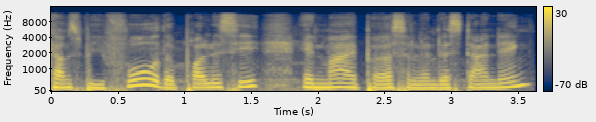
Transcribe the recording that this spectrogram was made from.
comes before the policy, in my personal understanding,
